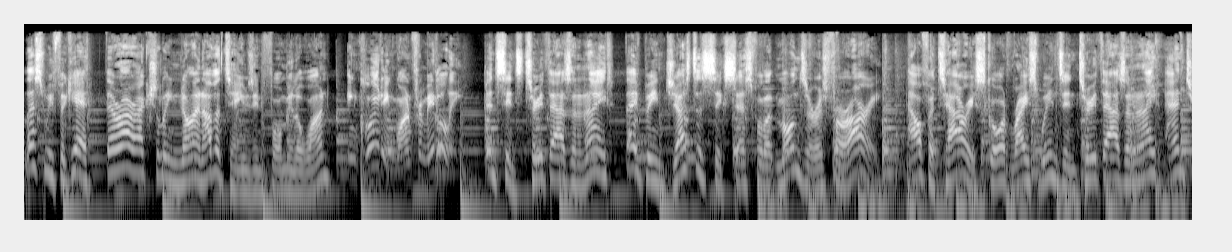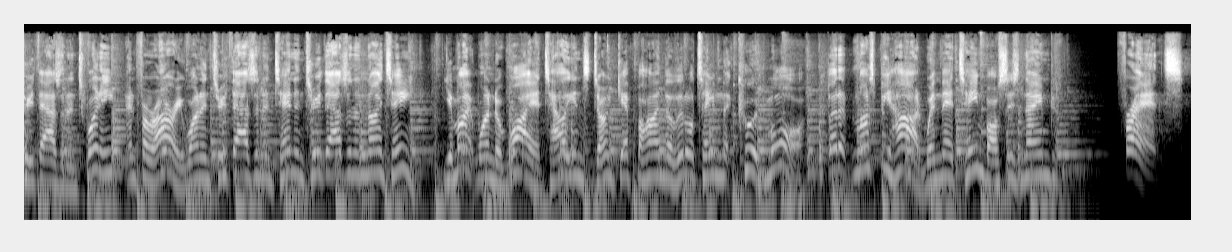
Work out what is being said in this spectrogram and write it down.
Lest we forget, there are actually nine other teams in Formula One, including one from Italy. And since 2008, they've been just as successful at Monza as Ferrari. AlphaTauri scored race wins in 2008 and 2020, and Ferrari won in 2010 and 2019. You might wonder why Italians don't get behind the little team that could more, but it must be hard when their team boss is named Franz.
